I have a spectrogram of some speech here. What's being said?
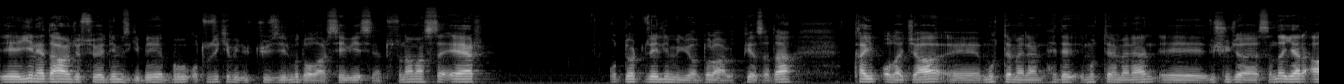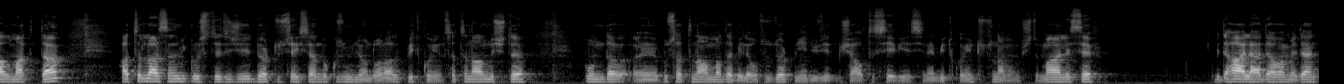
Yine daha önce söylediğimiz gibi bu 32.320 dolar seviyesine tutunamazsa eğer o 450 milyon dolarlık piyasada kayıp olacağı e, muhtemelen hede, muhtemelen e, düşünceler arasında yer almakta. Hatırlarsanız MicroStrategy 489 milyon dolarlık Bitcoin satın almıştı. Bunda e, bu satın almada bile 34.776 seviyesine Bitcoin tutunamamıştı maalesef. Bir de hala devam eden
